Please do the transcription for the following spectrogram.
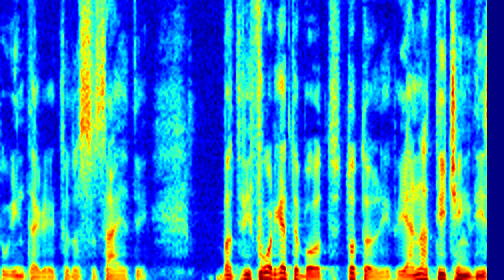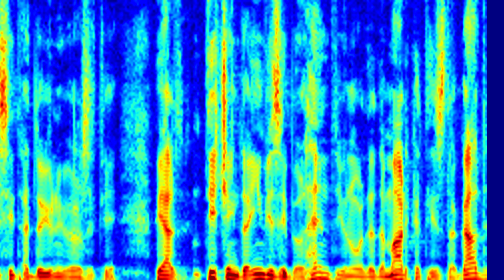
to integrate to the society. But we forget about totally. We are not teaching this at the university. We are teaching the invisible hand, you know, that the market is the God,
